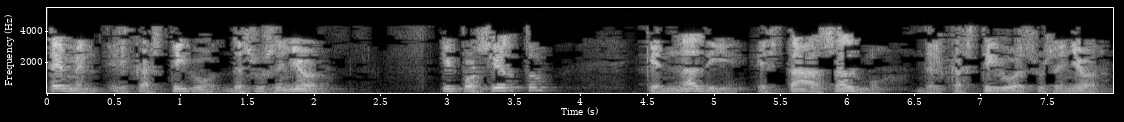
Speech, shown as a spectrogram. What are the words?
temen el castigo de su Señor, y por cierto, que nadie está a salvo del castigo de su Señor.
